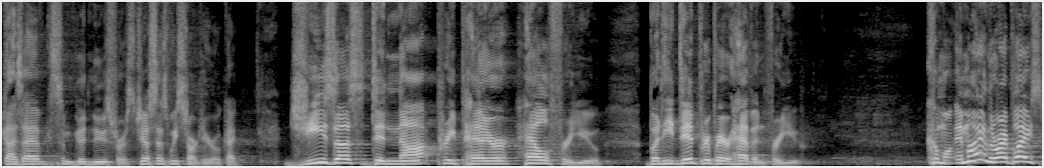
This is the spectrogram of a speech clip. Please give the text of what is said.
Guys, I have some good news for us, just as we start here, okay? Jesus did not prepare hell for you, but he did prepare heaven for you. Come on, am I in the right place?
